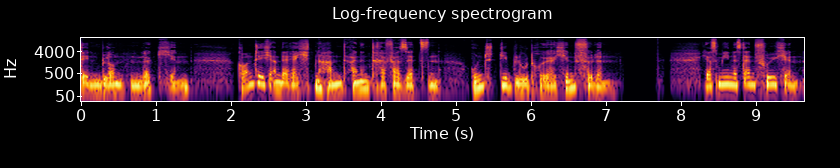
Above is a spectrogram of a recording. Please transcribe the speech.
den blonden Löckchen, konnte ich an der rechten Hand einen Treffer setzen und die Blutröhrchen füllen. Jasmin ist ein Frühchen,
